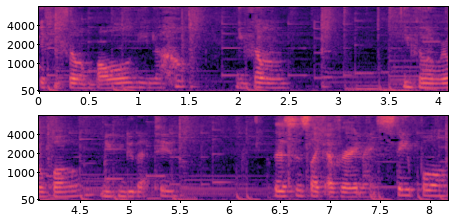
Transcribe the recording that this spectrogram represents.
if you feeling bold, you know. You feeling you feeling real bold, you can do that too. This is like a very nice staple,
